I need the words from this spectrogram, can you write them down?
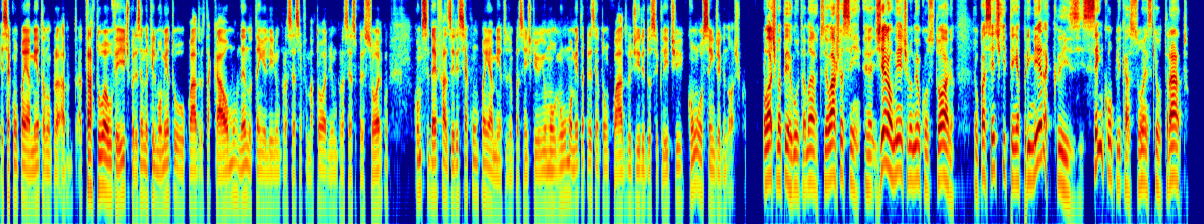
esse acompanhamento, a, a, tratou a uveíte, por exemplo, naquele momento o quadro está calmo, né, não tem ali nenhum processo inflamatório, nenhum processo pressórico, como se deve fazer esse acompanhamento de um paciente que em algum momento apresentou um quadro de iridociclite com ou sem diagnóstico? Ótima pergunta, Marcos. Eu acho assim, é, geralmente no meu consultório, é o paciente que tem a primeira crise sem complicações que eu trato,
